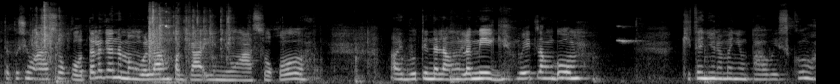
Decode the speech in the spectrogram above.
Tapos yung aso ko, talaga namang walang pagkain yung aso ko. Ay, buti na lang ang lamig. Wait lang, boom. Kita nyo naman yung pawis ko.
